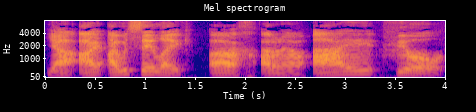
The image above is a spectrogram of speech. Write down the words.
Yeah, I, I would say like, ugh, I don't know. I feel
